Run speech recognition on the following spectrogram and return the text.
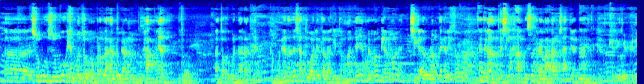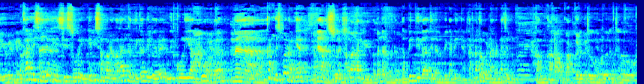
eh, sungguh-sungguh ya untuk mempertahankan haknya Betul. Atau kebenarannya. Kemudian ada satu wanita lagi temannya yang memang dia mah jika orang teh geuning dong. Nah. Nah, geus lah, geus lah relakan saja. Nah, gitu. kediwet kediwet ya Bahkan bisa jadi si Suri ini bisa merelakan ketika diberi duit kuliah pun kan. Nah, Kan geus beunang ya. Ya, Maksud geus. nama kan gitu. Benar, benar. Tapi tidak tidak lebih kadinya karena kebenarannya cenah kaum kaum. ungkapkan betul, betul.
